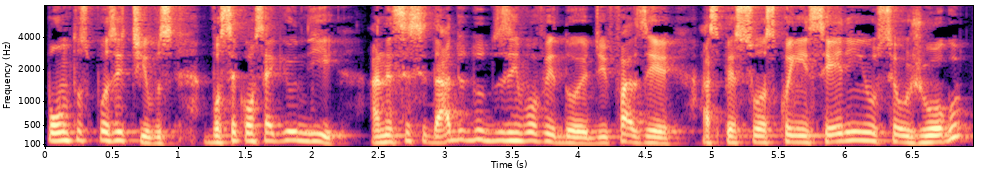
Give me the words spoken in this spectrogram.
pontos positivos. Você consegue unir a necessidade do desenvolvedor de fazer as pessoas conhecerem o seu jogo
